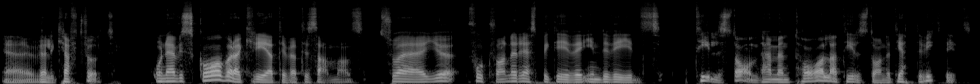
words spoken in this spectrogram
är väldigt kraftfullt. Och när vi ska vara kreativa tillsammans så är ju fortfarande respektive individs tillstånd, det här mentala tillståndet jätteviktigt.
